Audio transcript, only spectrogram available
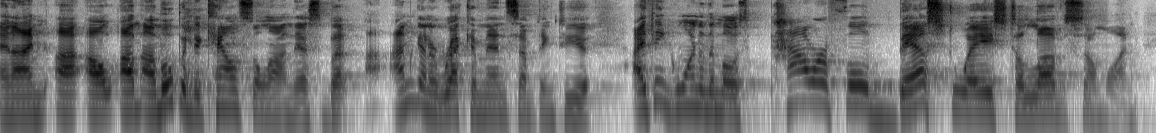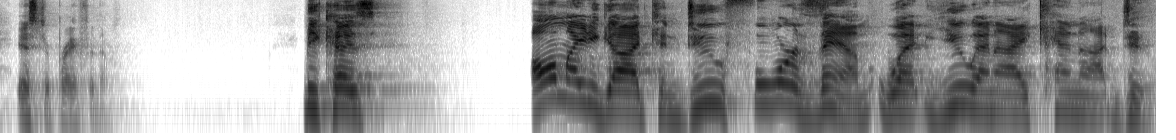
and I'm, i am open to counsel on this, but I'm going to recommend something to you. I think one of the most powerful, best ways to love someone is to pray for them. Because Almighty God can do for them what you and I cannot do.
